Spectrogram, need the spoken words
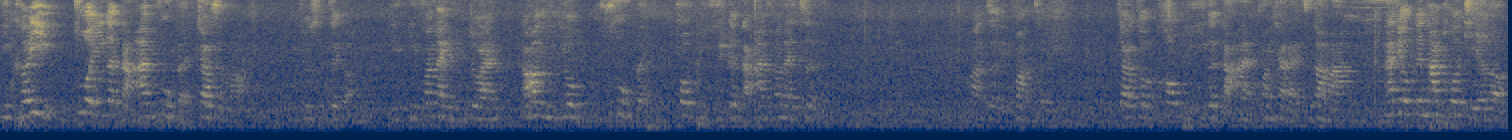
你可以做一个档案副本，叫什么？就是这个，你你放在云端，然后你用副本 copy 一个档案放在这里，放这里放这里，叫做 copy 一个档案放下来，知道吗？那就跟它脱节了。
